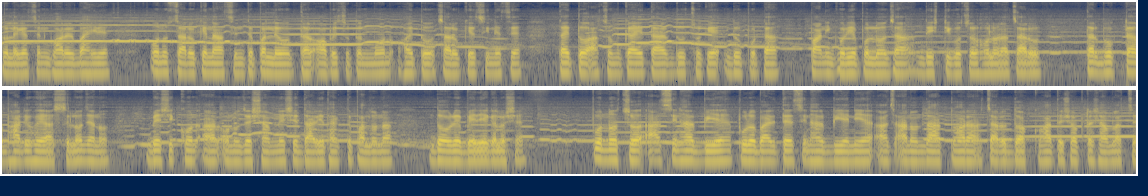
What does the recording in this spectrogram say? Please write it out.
চলে গেছেন ঘরের বাইরে অনুজ চারুকে না চিনতে পারলেও তার অবচেতন মন হয়তো চারুকে চিনেছে। তাই তো আচমকায় তার দু চোখে দুপোটা পানি গড়িয়ে পড়ল, যা দৃষ্টিগোচর হলো না চারুর। তার বুকটা ভারী হয়ে আসছিল যেন। বেশিক্ষণ আর অনুজের সামনে সে দাঁড়িয়ে থাকতে পারল না। দৌড়ে বেরিয়ে গেল সে। পুণ্যচ্ছ আজ সিনহার বিয়ে, পুরো বাড়িতে সিনহার বিয়ে নিয়ে আজ আনন্দ, আত্মহারা চারুর দক্ষ হাতে সবটা সামলাচ্ছে।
